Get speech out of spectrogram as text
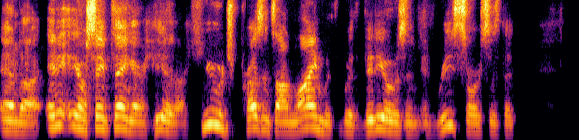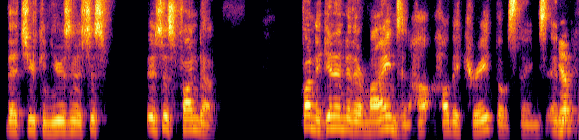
And uh, and you know, same thing. Uh, he had a huge presence online with with videos and, and resources that that you can use, and it's just it's just fun to fun to get into their minds and how, how they create those things. And yep.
